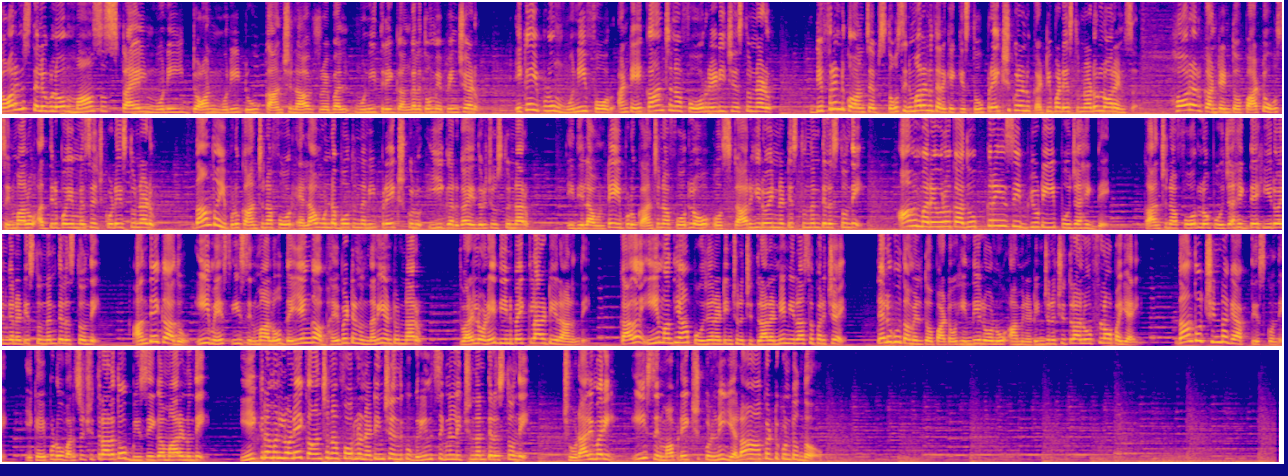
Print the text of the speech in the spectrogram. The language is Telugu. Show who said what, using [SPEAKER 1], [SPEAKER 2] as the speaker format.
[SPEAKER 1] లారెన్స్ తెలుగులో mass style Muni don Muni two Kanchana rebel Muni three గంగలతో మెప్పించాడు. ఇక ఇప్పుడు ముని ఫోర్ అంటే కాంచన ఫోర్ రెడీ చేస్తున్నాడు. డిఫరెంట్ కాన్సెప్ట్స్తో సినిమాలను తెరకెక్కిస్తూ ప్రేక్షకులను కట్టిపడేస్తున్నాడు లారెన్స్. హారర్ కంటెంట్తో పాటు సినిమాలో అద్దరిపోయే మెసేజ్ కూడా ఇస్తున్నాడు. దాంతో ఇప్పుడు కాంచన ఫోర్ ఎలా ఉండబోతుందని ప్రేక్షకులు ఈగర్గా ఎదురు చూస్తున్నారు ఇదిలా ఉంటే ఇప్పుడు కాంచన ఫోర్లో ఓ స్టార్ హీరోయిన్ నటిస్తుందని తెలుస్తుంది. ఆమె మరెవరో కాదు క్రేజీ బ్యూటీ పూజా హెగ్డే. కాంచన ఫోర్లో పూజా హెగ్డే హీరోయిన్గా నటిస్తుందని తెలుస్తుంది. అంతేకాదు ఈమె ఈ సినిమాలో దెయ్యంగా భయపెట్టనుందని అంటున్నారు. త్వరలోనే దీనిపై క్లారిటీ రానుంది. కాగా ఈ మధ్య పూజ నటించిన చిత్రాలన్నీ నిరాశపరిచాయి. తెలుగు తమిళ్తో పాటు హిందీలోనూ ఆమె నటించిన చిత్రాలు ఫ్లాప్ అయ్యాయి. దాంతో చిన్న గ్యాప్ తీసుకుంది. ఇక ఇప్పుడు వరుస చిత్రాలతో బిజీగా మారనుంది. ఈ క్రమంలోనే కాంచనా ఫోర్లో నటించేందుకు గ్రీన్ సిగ్నల్ ఇచ్చిందని తెలుస్తుంది. చూడాలి మరి ఈ సినిమా ప్రేక్షకుల్ని ఎలా ఆకట్టుకుంటుందో.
